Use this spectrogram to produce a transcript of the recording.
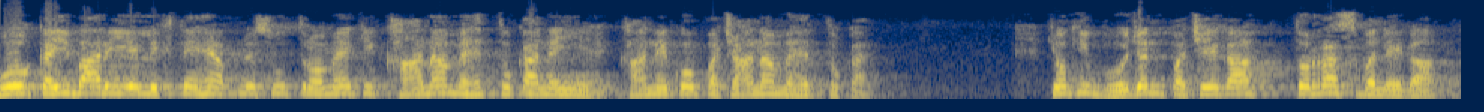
वो कई बार ये लिखते हैं अपने सूत्रों में कि खाना महत्व का नहीं है, खाने को पचाना महत्व का है। क्योंकि भोजन पचेगा तो रस बनेगा,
